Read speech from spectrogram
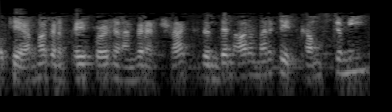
okay, I'm not going to pay for it, and I'm going to attract it, and then automatically it comes to me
